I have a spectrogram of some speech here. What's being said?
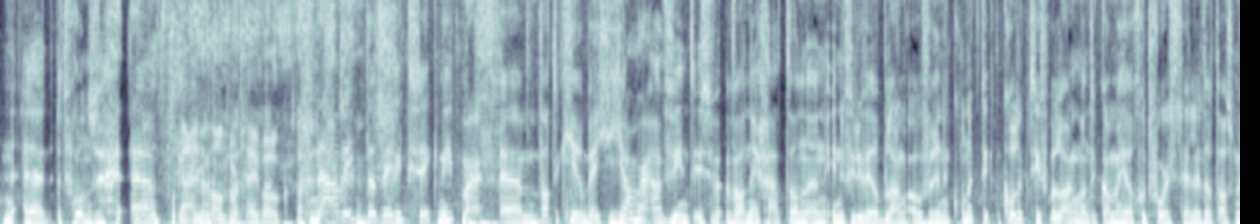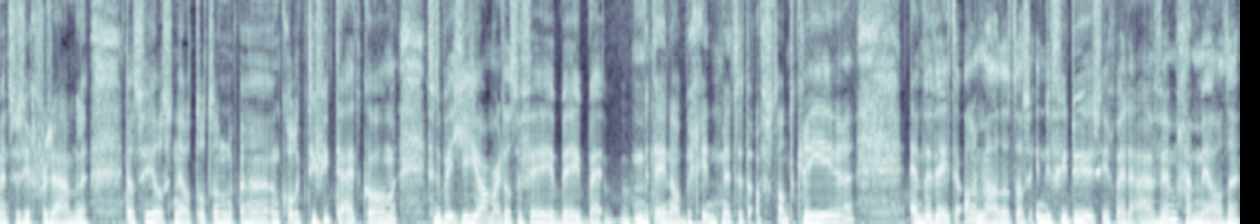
Uh, het fronsen. Ja, het, ja, en het antwoord geven ook. nou, weet, dat weet ik zeker niet. Maar um, wat ik hier een beetje jammer aan vind, is wanneer gaat dan een individueel belang over in een collectief, collectief belang? Want ik kan me heel goed voorstellen dat als mensen zich verzamelen, dat ze heel snel tot een, een collectiviteit komen. Ik vind het een beetje jammer dat de VEB bij, meteen al begint met het afstand creëren. En we weten allemaal dat als individuen zich bij de AFM gaan melden,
